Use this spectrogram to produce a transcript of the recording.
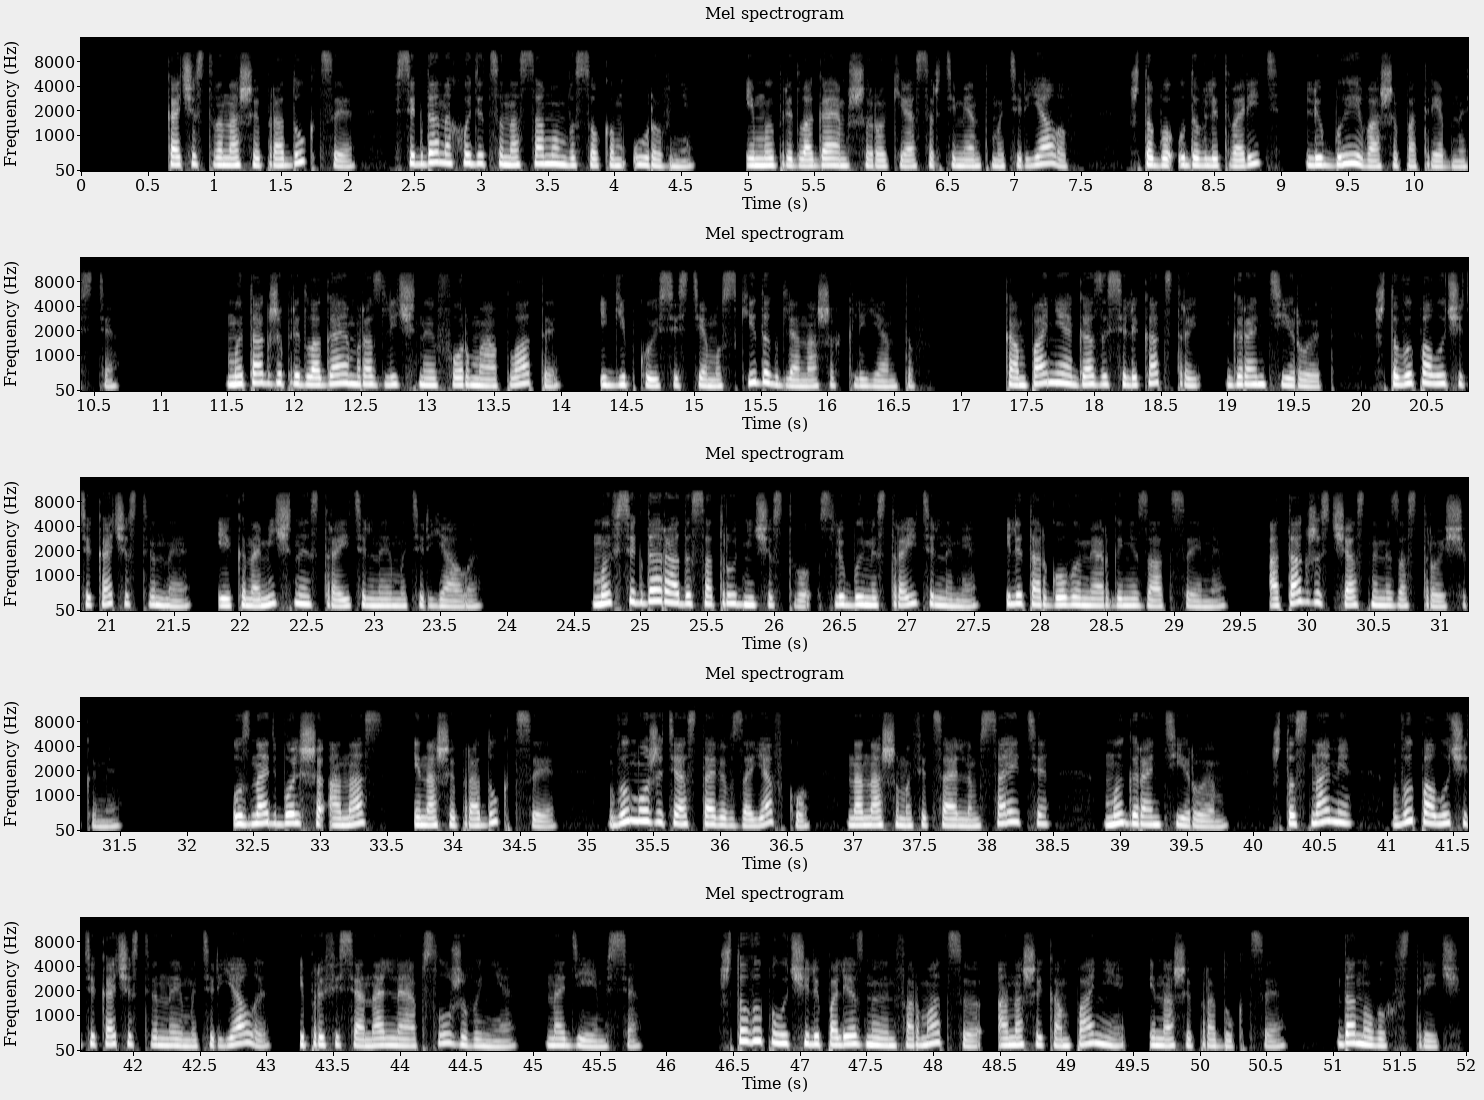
Качество нашей продукции всегда находится на самом высоком уровне, и мы предлагаем широкий ассортимент материалов, чтобы удовлетворить любые ваши потребности. Мы также предлагаем различные формы оплаты и гибкую систему скидок для наших клиентов. Компания «Газосиликатстрой» гарантирует, что вы получите качественные и экономичные строительные материалы. Мы всегда рады сотрудничеству с любыми строительными или торговыми организациями, а также с частными застройщиками. Узнать больше о нас и нашей продукции вы можете, оставив заявку на нашем официальном сайте «Мы гарантируем», что с нами вы получите качественные материалы и профессиональное обслуживание, надеемся. Что вы получили полезную информацию о нашей компании и нашей продукции. До новых встреч!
